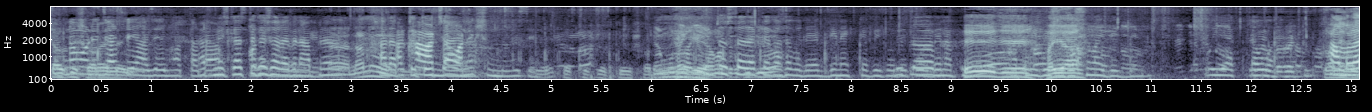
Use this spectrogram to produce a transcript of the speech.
শুকনো মরিচ আর পেঁয়াজের ভর্তাটা আপনি কাছ থেকে সরাবেন আপনার খারাপ থেকে খাবারটা অনেক সুন্দর হয়েছে। কিন্তু স্যার একটা কথা বলি একদিন একটা বিপদে পড়বেন আপনি এই যে ভাইয়া সময় দেখবেন। ওই একটাও আমরা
